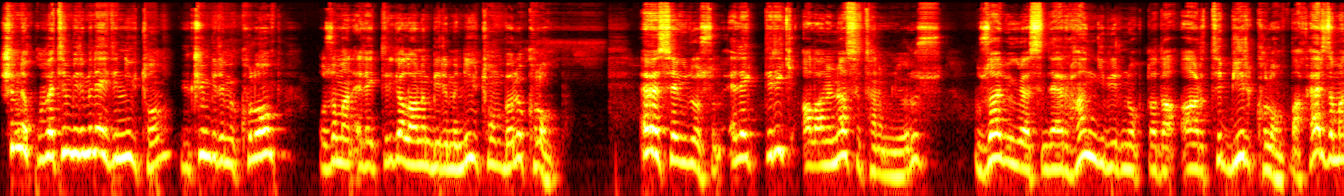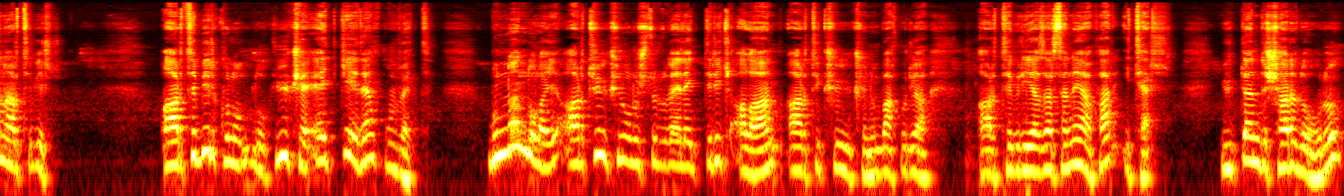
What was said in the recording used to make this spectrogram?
Şimdi kuvvetin birimi neydi? Newton. Yükün birimi Coulomb. O zaman elektrik alanın birimi Newton bölü Coulomb. Evet sevgili dostum elektrik alanı nasıl tanımlıyoruz? Uzay bölgesinde herhangi bir noktada artı bir Coulomb. Bak her zaman artı bir. Artı bir Coulomb'luk yüke etki eden kuvvet. Bundan dolayı artı yükün oluşturduğu elektrik alan artı Q yükünün bak buraya artı bir yazarsa ne yapar? İter. Yükten dışarı doğru.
